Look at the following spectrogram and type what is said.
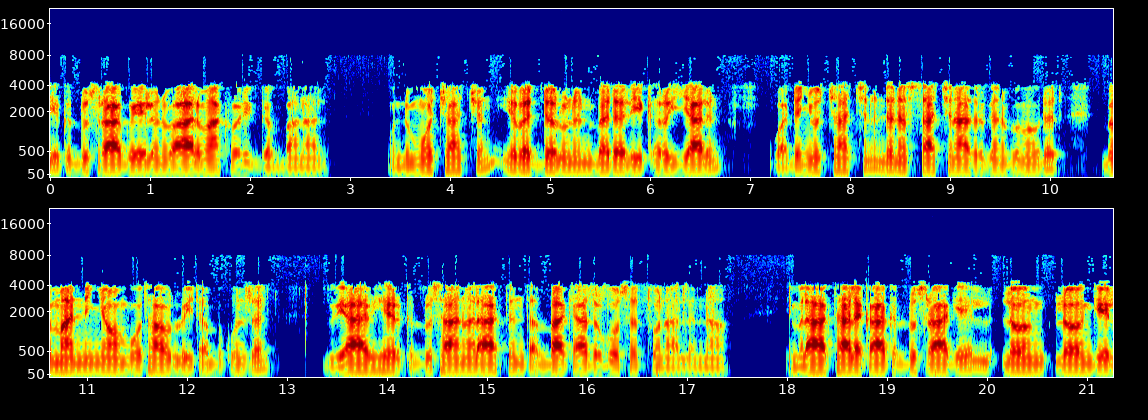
የቅዱስ ራጉኤልን በዓል ማክበር ይገባናል። ወንድሞቻችን የበደሉንን በደል ይቅር እያልን ጓደኞቻችን እንደ ነፍሳችን አድርገን በመውደድ በማንኛውም ቦታ ሁሉ ይጠብቁን ዘንድ እግዚአብሔር ቅዱሳን መላእክትን ጠባቂ አድርጎ ሰጥቶናልና። የመላእክት አለቃ ቅዱስ ራጌል ለወንጌል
